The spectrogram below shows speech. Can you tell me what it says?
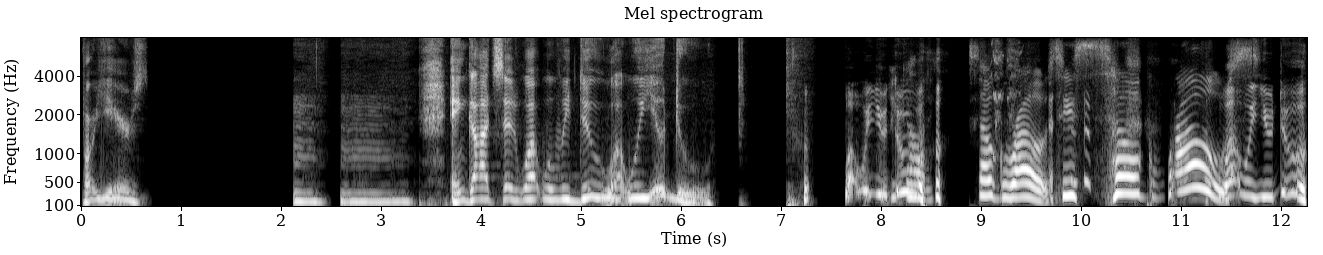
for years. Mhm. And God said, What will we do? What will you do? What will you God, So gross. He's so gross. What will you do?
